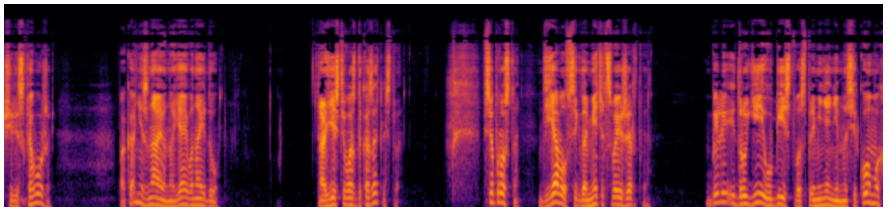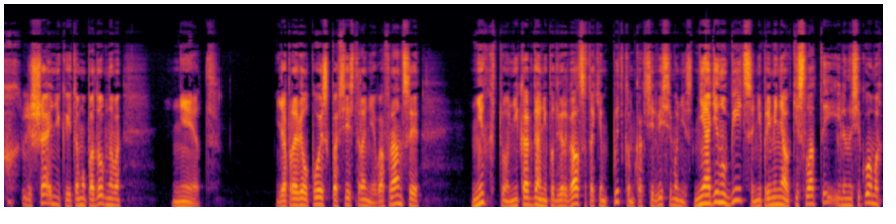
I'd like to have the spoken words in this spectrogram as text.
«Через кого же?» «Пока не знаю, но я его найду». «А есть у вас доказательства?» «Все просто. Дьявол всегда метит свои жертвы. Были и другие убийства с применением насекомых, лишайника и тому подобного. Нет. Я провел поиск по всей стране. Во Франции никто никогда не подвергался таким пыткам, как Сильви Симонис. Ни один убийца не применял кислоты или насекомых.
